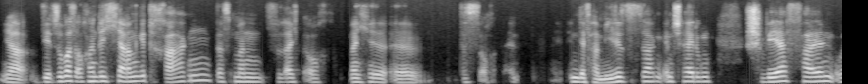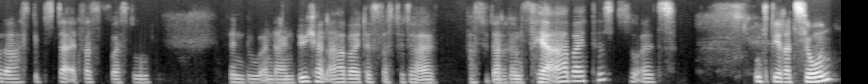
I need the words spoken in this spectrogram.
ja, wird sowas auch an dich herangetragen, dass man vielleicht auch manche, äh, dass auch in der Familie sozusagen Entscheidungen schwer fallen oder gibt es da etwas, was du, wenn du an deinen Büchern arbeitest, was du da, was du darin verarbeitest, so als Inspiration?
